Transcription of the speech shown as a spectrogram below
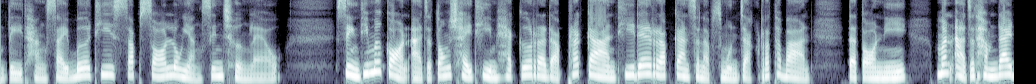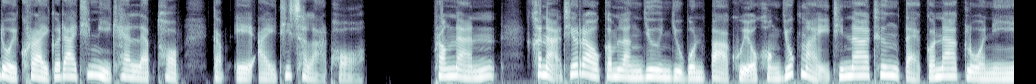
มตีทางไซเบอร์ที่ซับซ้อนลงอย่างสิ้นเชิงแล้ว สิ่งที่เมื่อก่อนอาจจะต้องใช้ทีมแฮกเกอร์ระดับพระการที่ได้รับการสนับสนุนจากรัฐบาล แต่ตอนนี้มันอาจจะทำได้โดยใครก็ได้ที่มีแค่แล็ปท็อปกับ AI ที่ฉลาดพอ เพราะนั้น ขณะที่เรากำลังยืนอยู่บนป่าเขวของยุคใหม่ที่น่าทึ่งแต่ก็น่ากลัวนี้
